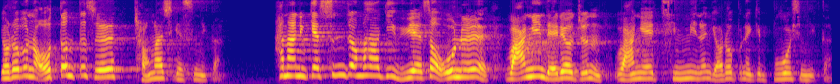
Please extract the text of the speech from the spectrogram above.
여러분은 어떤 뜻을 정하시겠습니까? 하나님께 순종하기 위해서 오늘 왕이 내려준 왕의 진미는 여러분에게 무엇입니까?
